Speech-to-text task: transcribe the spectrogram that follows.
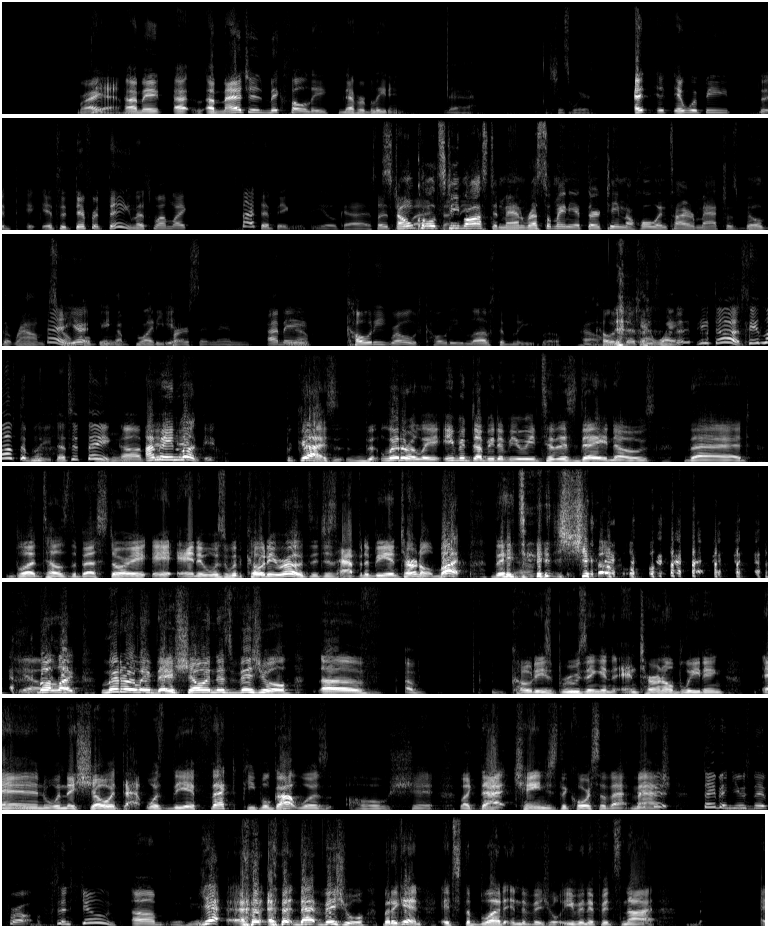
right? Yeah. I mean, uh, imagine Mick Foley never bleeding. yeah. It's just weird. It it, it would be. It, it's a different thing. That's why I'm like, it's not that big of a deal, guys. Let's Stone. Cold Steve mean, Austin, man. WrestleMania 13, the whole entire match was built around Yeah, Stone Cold being a bloody yeah. person, and I mean, know? Cody Rhodes. Cody loves to bleed, bro. Oh, Cody, I that's can't his- wait. that- he does. He loves to bleed. That's a thing. Um, I and- mean, and look, he- But guys, th- literally, even WWE to this day knows that blood tells the best story, and it was with Cody Rhodes. It just happened to be internal, but they did show. yo, but like, literally, they're showing this visual of of Cody's bruising and internal bleeding. And when they show it, that was the effect people got was, oh shit. Like that changed the course of that match. they've been using it for since June. Um, Yeah, that visual. But again, it's the blood in the visual. Even if it's not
